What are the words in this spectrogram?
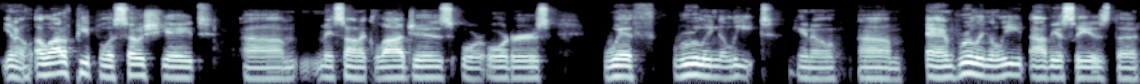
you know a lot of people associate um, Masonic lodges or orders with ruling elite. You know, um, and ruling elite obviously is the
